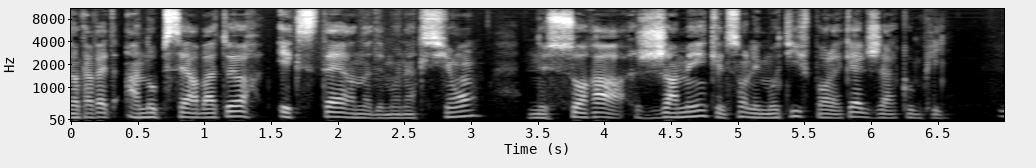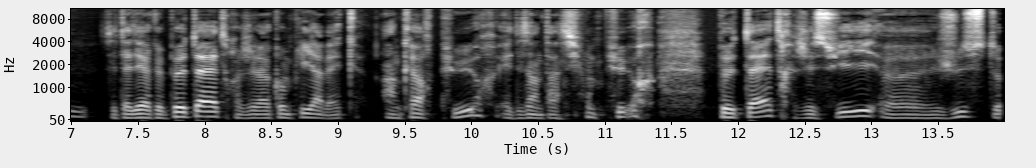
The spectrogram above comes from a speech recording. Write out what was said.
Donc en fait, un observateur externe de mon action ne saura jamais quels sont les motifs pour lesquels j'ai accompli. C'est-à-dire que peut-être je l'accomplis avec un cœur pur et des intentions pures. Peut-être je suis euh, juste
